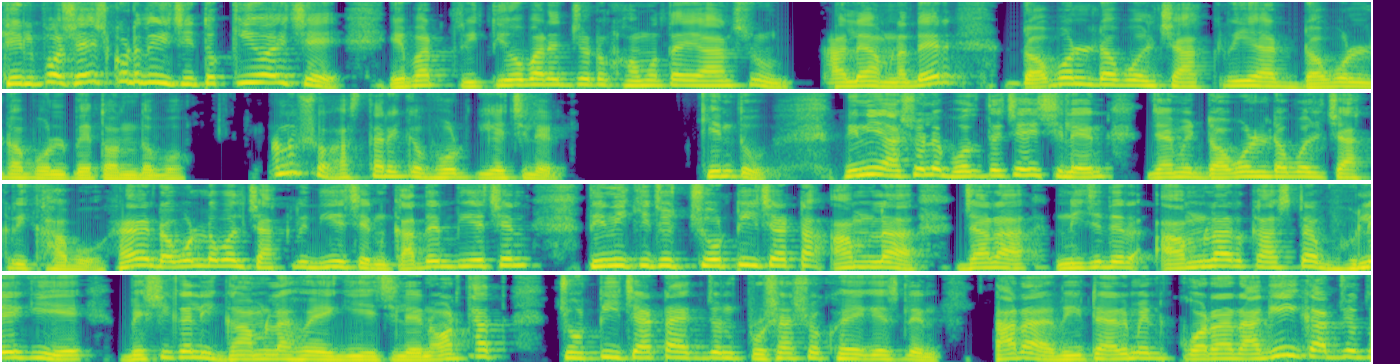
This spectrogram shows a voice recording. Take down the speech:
শিল্প শেষ করে দিয়েছি, তো কি হয়েছে? এবার তৃতীয়বারের জন্য ক্ষমতায় আসুন, তাহলে আপনাদের ডবল ডবল চাকরি আর ডবল ডবল বেতন দেবো। মানুষও আস্থা রেখে ভোট দিয়েছিলেন। কিন্তু তিনি আসলে বলতে চেয়েছিলেন যে আমি ডবল ডবল চাকরি খাব। হ্যাঁ ডবল ডবল চাকরি দিয়েছেন। কাদের দিয়েছেন? তিনি কিছু চটি চাটা আমলা যারা নিজেদের আমলার কাজটা ভুলে গিয়ে বেসিক্যালি গামলা হয়ে গিয়েছিলেন। অর্থাৎ চটি চাটা একজন প্রশাসক হয়ে গেছিলেন। তারা রিটায়ারমেন্ট করার আগেই কার্যত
